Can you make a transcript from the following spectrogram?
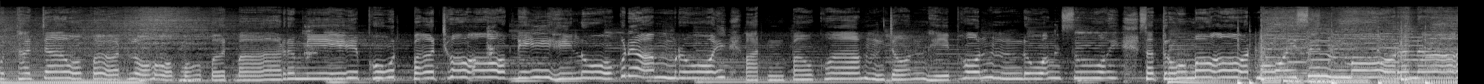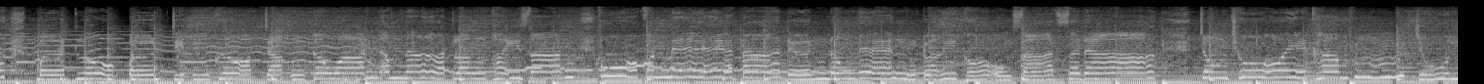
พุทธเจ้าเปิดโลกโมเปิดบารมีพุทธเปิดโชคดีให้ลูกร่ำรวย ปัดเป่าความจนให้พ้นดวงสวยศัตรูมอดมวยสิ้นมรณา เปิดโลกเปิดจิตครอบจักกวาลอำนาจหลังไพศาลผู้คนเมตตาเดินดงแดนไกลขอองศาสดาจงช่วยคำจุน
